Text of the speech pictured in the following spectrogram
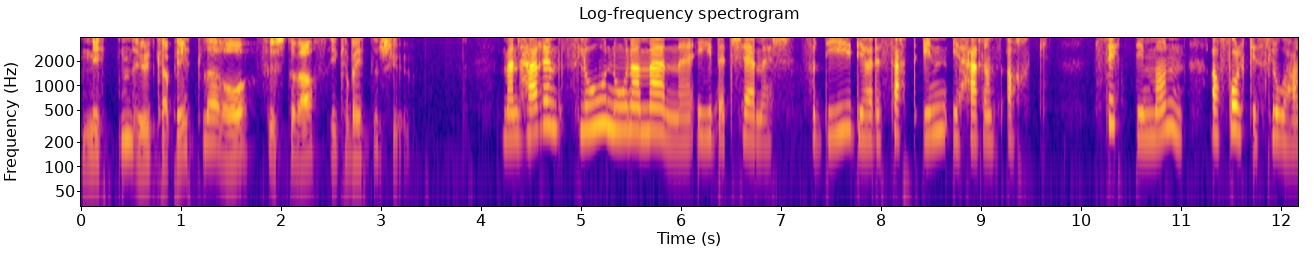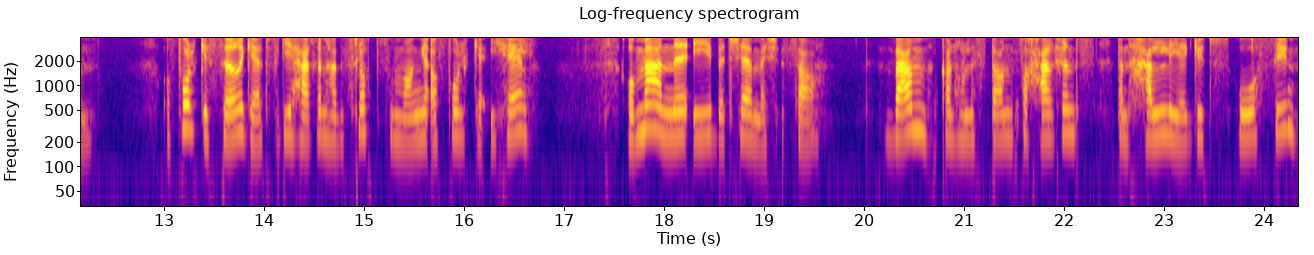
19 ut kapittelet og første vers i kapittel 7. Men Herren slo noen av mennene i Betsjemesh fordi de hadde sett inn i Herrens ark. 70 mann av folket slo han, og folket sørget fordi Herren hadde slått så mange av folket i hæl. Og mennene i Betsjemesh sa, Hvem kan holde stand for Herrens, den hellige Guds åsyn?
